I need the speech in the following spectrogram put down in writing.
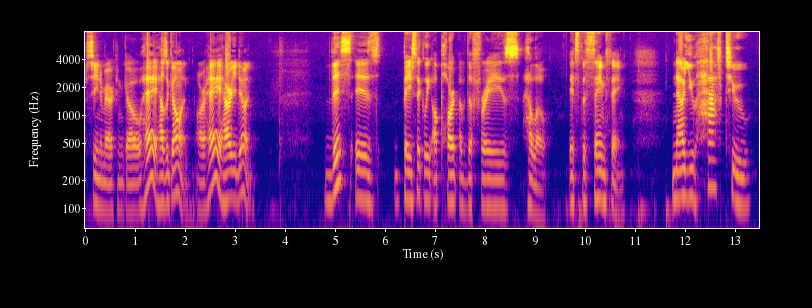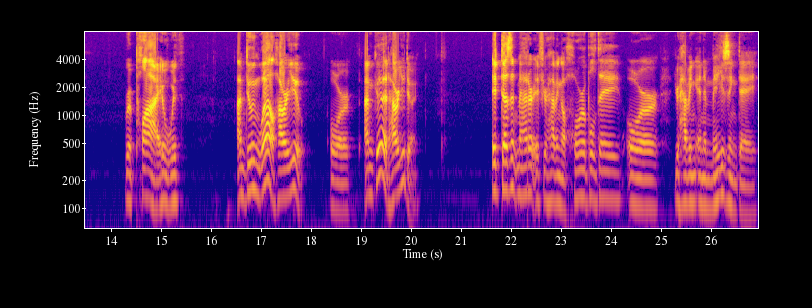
see an American go, "Hey, how's it going?" or "Hey, how are you doing?" This is basically a part of the phrase hello. It's the same thing. Now you have to reply with, I'm doing well, how are you? Or, I'm good, how are you doing? It doesn't matter if you're having a horrible day or you're having an amazing day.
